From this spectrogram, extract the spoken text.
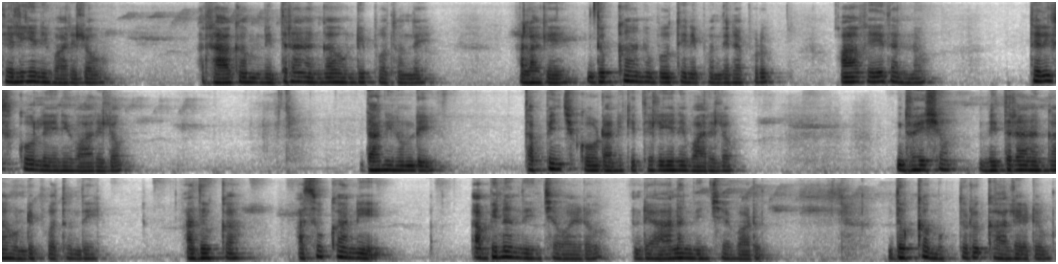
తెలియని వారిలో రాగం నిద్రాణంగా ఉండిపోతుంది. అలాగే దుఃఖ అనుభూతిని పొందినప్పుడు ఆ వేదనను తెలుసుకోలేని వారిలో దాని నుండి తప్పించుకోవడానికి తెలియని వారిలో ద్వేషం నిద్రాణంగా ఉండిపోతుంది. అదొక అసుఖాన్ని అభినందించేవాడు అంటే ఆనందించేవాడు. దుఃఖముక్తుడు కాలేడు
